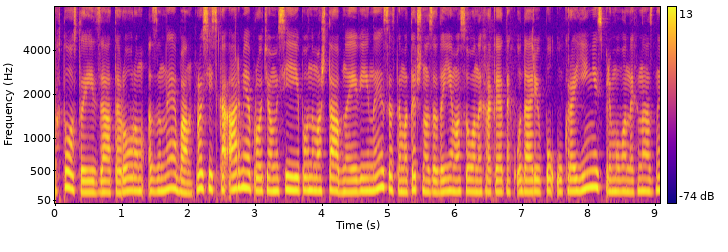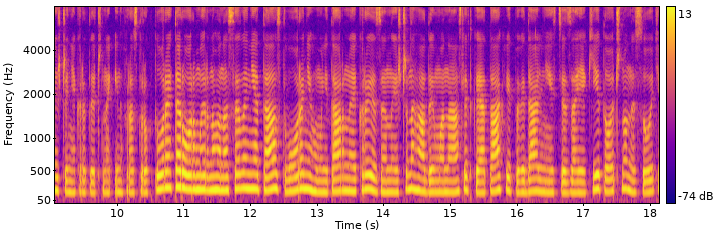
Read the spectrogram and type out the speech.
Хто стоїть за терором з неба? Російська армія протягом всієї повномасштабної війни систематично завдає масованих ракетних ударів по Україні, спрямованих на знищення критичної інфраструктури, терор мирного населення та створення гуманітарної кризи. Нижче нагадуємо наслідки атак, відповідальність за які точно несуть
